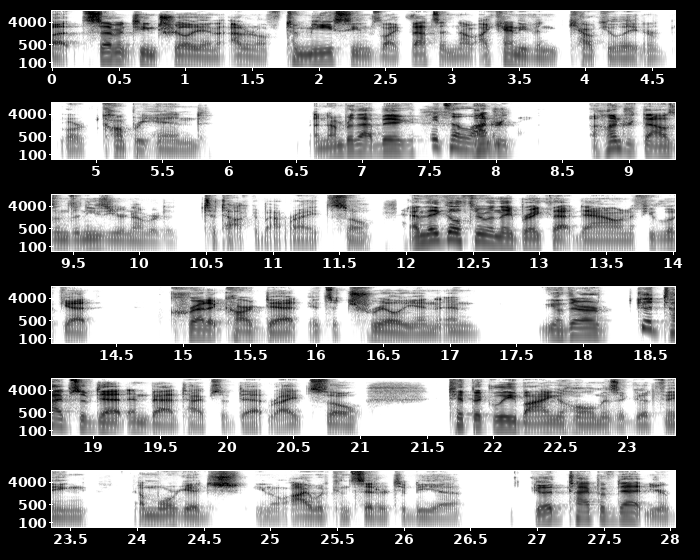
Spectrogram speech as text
but 17 trillion i don't know to me seems like that's a number i can't even calculate or, or comprehend a number that big. It's a lot 100 a hundred thousand's an easier number to, to talk about right? So and they go through and they break that down. If you look at credit card debt it's a trillion. And you know there are good types of debt and bad types of debt right? So typically buying a home is a good thing. A mortgage you know i would consider to be a good type of debt. You're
